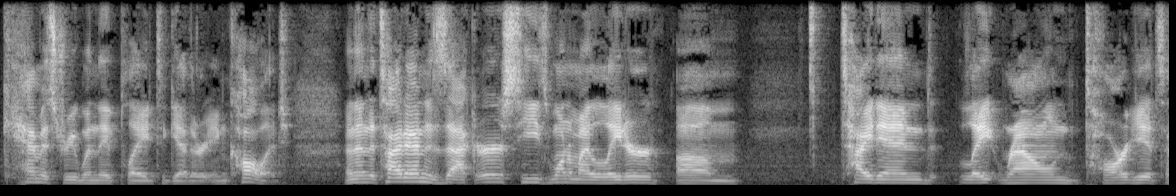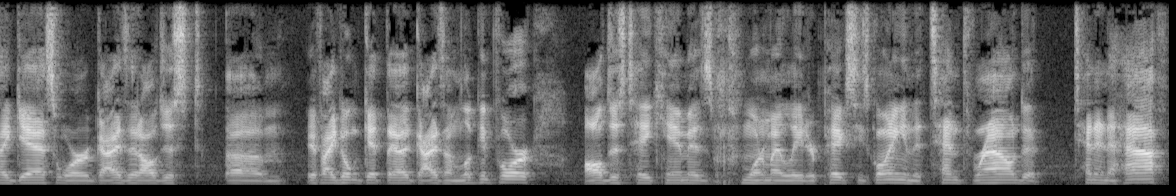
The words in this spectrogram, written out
chemistry when they played together in college. And then the tight end is Zach Ertz. He's one of my later um, tight end, late round targets, I guess, or guys that I'll just, um, if I don't get the guys I'm looking for, I'll just take him as one of my later picks. He's going in the 10th round at 10 and a half.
